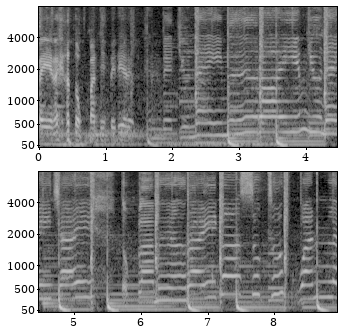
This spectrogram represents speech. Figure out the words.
อนเปย์แล้วก็ตกปลานินไปเรื่อยเบ็ดอยู่ในมือรอยยิ้มอยู่ในใจ ตกปลาเมื่อไรก็สุขทุกวันเล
